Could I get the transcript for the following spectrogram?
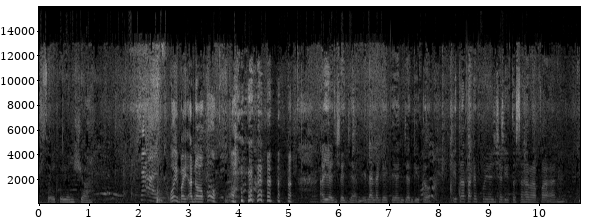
So, ito yan siya. Uy, may ano ko. Ayan siya dyan. Ilalagay ko yan dyan dito. Itatakip ko yan siya dito sa harapan.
